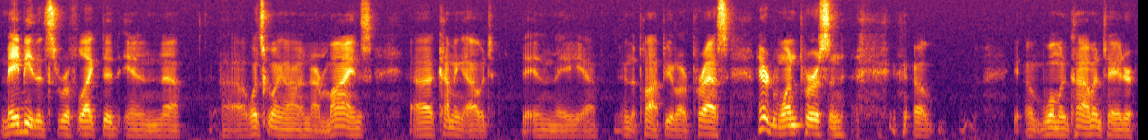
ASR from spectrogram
maybe that's reflected in what's going on in our minds uh, coming out in the uh, in the popular press. I heard one person, a, woman commentator,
